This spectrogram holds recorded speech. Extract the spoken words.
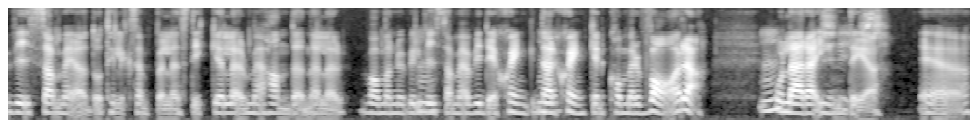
visa med då till exempel en stick eller med handen eller vad man nu vill Mm. visa med vid det skänk, där Mm. skänkeln kommer vara Mm. och lära in Precis. det. Eh,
